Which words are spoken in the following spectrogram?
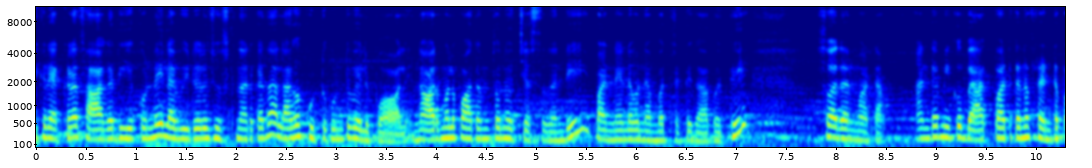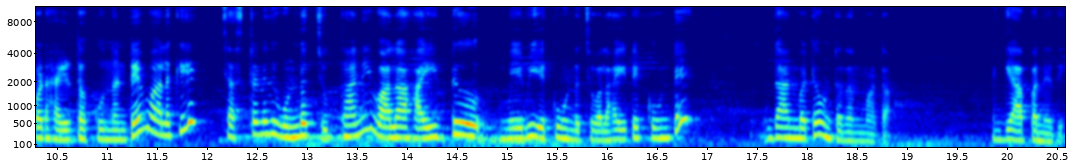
ఇక్కడ ఎక్కడ సాగదీయకుండా ఇలా వీడియోలో చూస్తున్నారు కదా అలాగా కుట్టుకుంటూ వెళ్ళిపోవాలి. నార్మల్ పాదంతోనే వచ్చేస్తుందండి. పన్నెండవ నెంబర్ థ్రెడ్ కాబట్టి. సో అదనమాట. అంటే మీకు బ్యాక్ పార్ట్ కన్నా ఫ్రంట్ పార్ట్ హైట్ తక్కువ ఉందంటే వాళ్ళకి చెస్ట్ అనేది ఉండొచ్చు. కానీ వాళ్ళ హైట్ మేబీ ఎక్కువ ఉండొచ్చు. వాళ్ళ హైట్ ఎక్కువ ఉంటే దాన్ని బట్టే ఉంటుంది గ్యాప్ అనేది.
